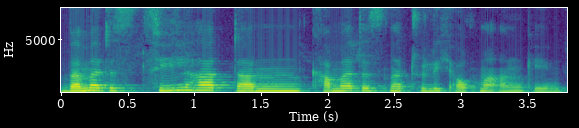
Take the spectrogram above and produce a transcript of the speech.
wenn man das Ziel hat, dann kann man das natürlich auch mal angehen.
